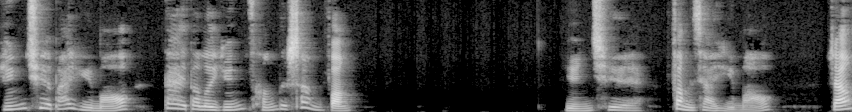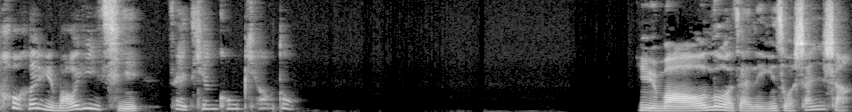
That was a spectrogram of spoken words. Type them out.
云雀把羽毛带到了云层的上方。云雀放下羽毛，然后和羽毛一起在天空飘动。羽毛落在了一座山上，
